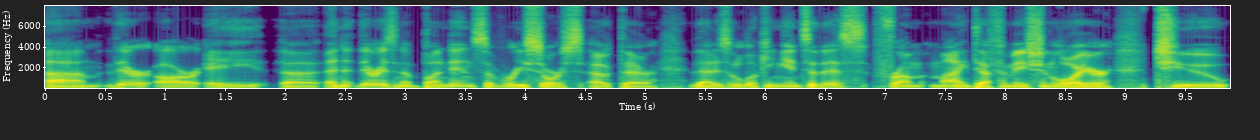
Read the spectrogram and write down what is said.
Um, there are a uh, an, there is an abundance of resource out there that is looking into this, from my defamation lawyer to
